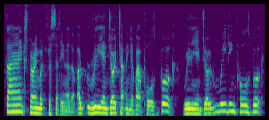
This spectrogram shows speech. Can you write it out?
thanks very much for setting that up. I really enjoyed chatting about Paul's book, really enjoyed reading Paul's book.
